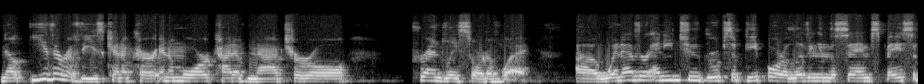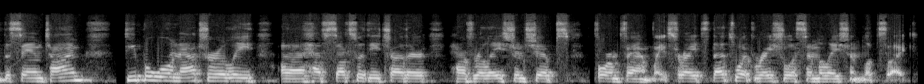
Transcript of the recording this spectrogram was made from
Now, either of these can occur in a more kind of natural, friendly sort of way. Uh, whenever any two groups of people are living in the same space at the same time, people will naturally uh, have sex with each other, have relationships, form families, right? So that's what racial assimilation looks like.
